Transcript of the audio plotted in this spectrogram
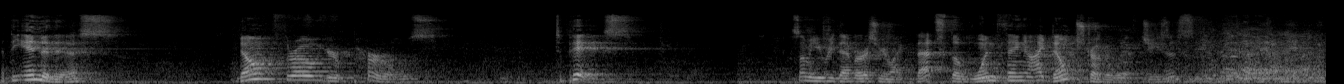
at the end of this, don't throw your pearls to pigs. Some of you read that verse and you're like, that's the one thing I don't struggle with, Jesus.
